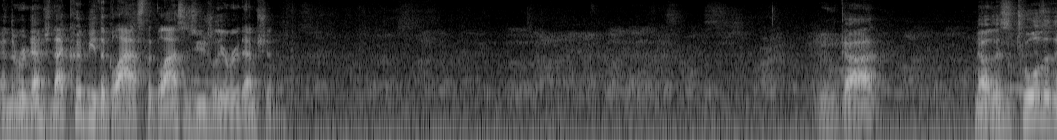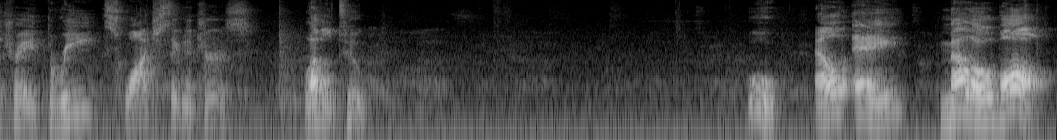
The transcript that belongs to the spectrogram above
And the redemption, that could be the glass. The glass is usually a redemption. We've got, no, this is Tools of the Trade, three swatch signatures, level two. Ooh, L.A. Mellow Ball.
